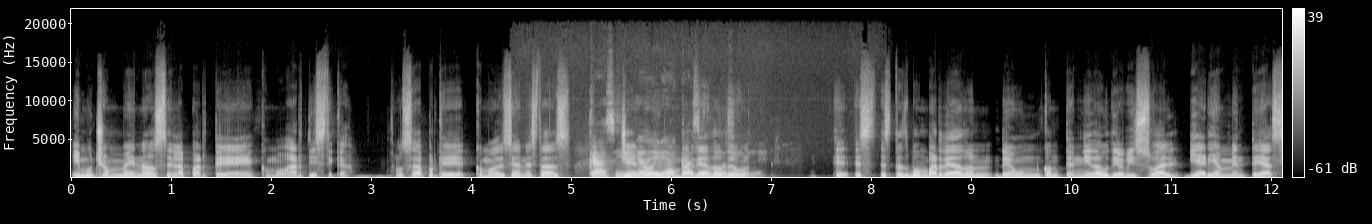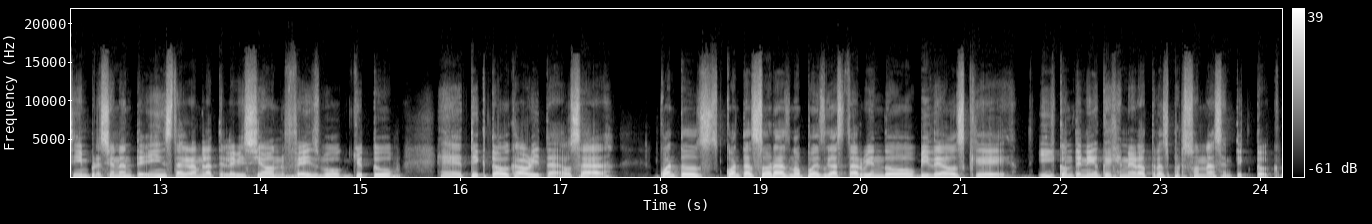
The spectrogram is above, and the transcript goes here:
y mucho menos en la parte como artística. O sea, porque como decían, estás Casi. lleno y bombardeado de un, eh, es- estás bombardeado de un- de un contenido audiovisual diariamente así impresionante. Instagram, la televisión, Facebook, YouTube, eh, TikTok ahorita. O sea, ¿cuántos, ¿cuántas horas no puedes gastar viendo videos que y contenido que genera otras personas en TikTok?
